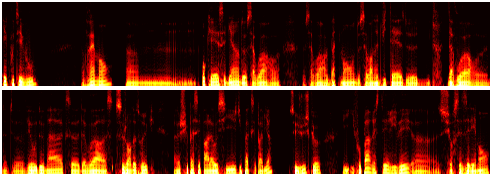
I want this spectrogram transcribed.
écoutez-vous vraiment euh, ok, c'est bien de savoir, euh, de savoir le battement, de savoir notre vitesse, d'avoir euh, notre VO2 max, d'avoir ce genre de truc. je suis passé par là aussi. Je dis pas que c'est pas bien. C'est juste que il faut pas rester rivé sur ces éléments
